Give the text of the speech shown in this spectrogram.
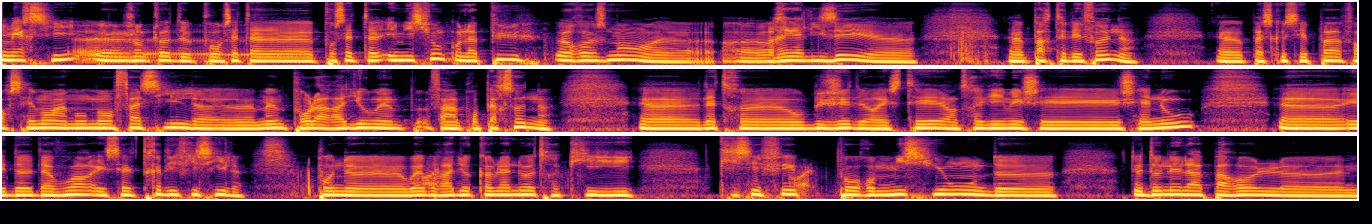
Merci euh, Jean-Claude pour cette euh, pour cette émission qu'on a pu heureusement euh, réaliser par téléphone parce que c'est pas forcément un moment facile même pour la radio même enfin pour personne d'être obligé de rester entre guillemets chez chez nous et d'avoir et c'est très difficile pour une web radio comme la nôtre qui qui s'est fait pour mission de de donner la parole euh,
